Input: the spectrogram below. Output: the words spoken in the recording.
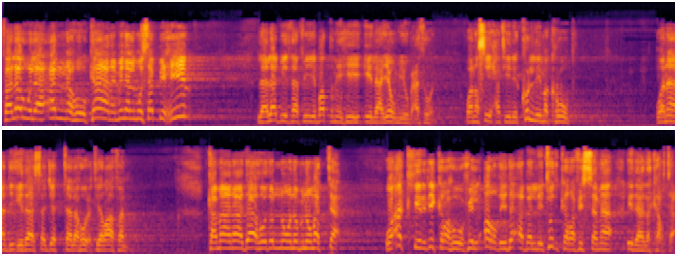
فلولا أنه كان من المسبحين للبث في بطنه إلى يوم يبعثون. ونصيحتي لكل مكروب ونادي إذا سجدت له اعترافا. كما ناداه ذنون بن متى وأكثر ذكره في الأرض دأبا لتذكر في السماء إذا ذكرت.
